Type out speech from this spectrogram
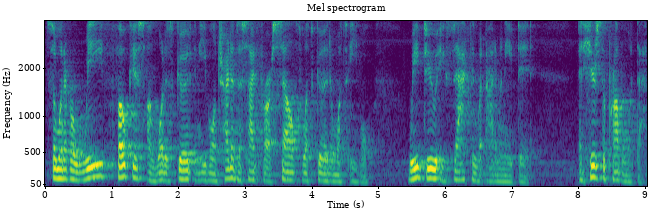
So whenever we focus on what is good and evil and try to decide for ourselves what's good and what's evil, We do exactly what Adam and Eve did. And here's the problem with that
